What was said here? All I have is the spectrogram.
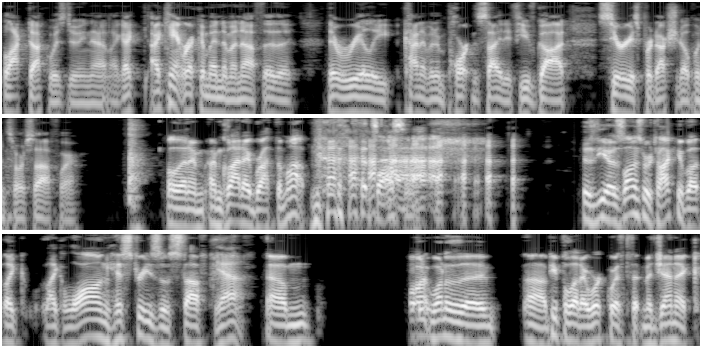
Black Duck was doing that. Like I, I can't recommend them enough. They're the, they're really kind of an important site if you've got serious production open source software. Well, then I'm I'm glad I brought them up. That's awesome. You know, as long as we're talking about like like long histories of stuff, yeah. Um, one, one of the uh, people that I work with at Magenic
